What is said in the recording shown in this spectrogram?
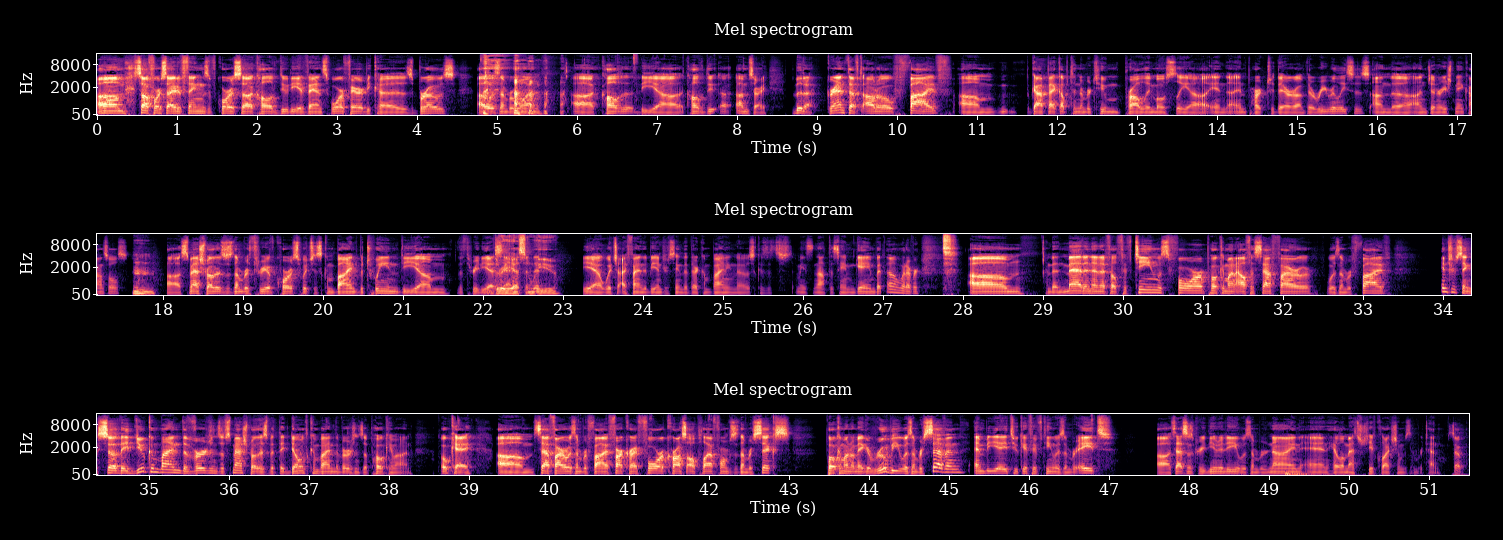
Um, software side of things, of course, uh, Call of Duty Advanced Warfare because Bros uh, was number one. uh, Call of the uh, Call of Duty. Uh, I'm sorry, blah, Grand Theft Auto Five um, got back up to number two, probably mostly uh, in in part to their uh, their re-releases on the on Generation A consoles. Uh, Smash Brothers is number three, of course, which is combined between the um the 3DS, 3DS and the- Wii U. yeah, which I find to be interesting that they're combining those because it's I mean it's not the same game, but oh whatever. Um, and then Madden NFL 15 was four. Pokemon Alpha Sapphire was number five. Interesting. So they do combine the versions of Smash Brothers, but they don't combine the versions of Pokemon. Okay. Um, Sapphire was number five. Far Cry 4 across all platforms was number six. Pokemon Omega Ruby was number seven. NBA 2K15 was number eight. Uh, Assassin's Creed Unity was number nine, and Halo Master Chief Collection was number ten. So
